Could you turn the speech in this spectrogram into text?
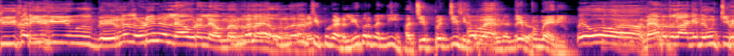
ਕੀ ਕਰੀਏ ਕੀ ਗੇਰ ਨੇ ਥੋੜੀ ਨੇ ਲਿਆ ਉਰੇ ਲਿਆ ਮੈਂ ਉਹਨਾਂ ਨੇ ਉਹਨਾਂ ਨੇ ਚਿਪ ਕੱਢ ਲਈ ਪਰ ਪਹਿਲੀ। ਹਾਂ ਚਿਪ ਚਿਪ ਮੈਂ ਚਿਪ ਮੇਰੀ। ਓਏ ਉਹ ਮੈਂ ਬਦਲਾ ਕੇ ਦੇਉਂ ਚਿਪ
